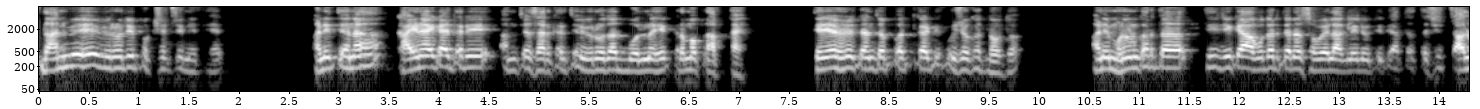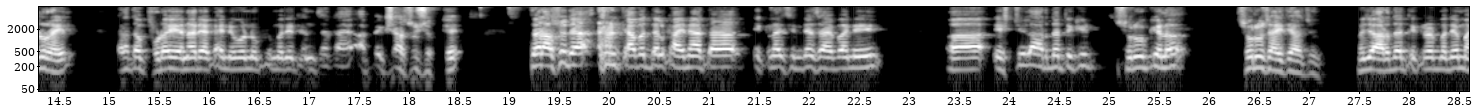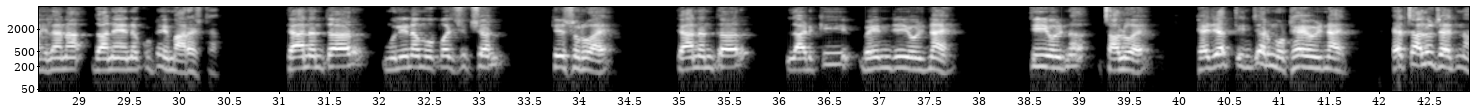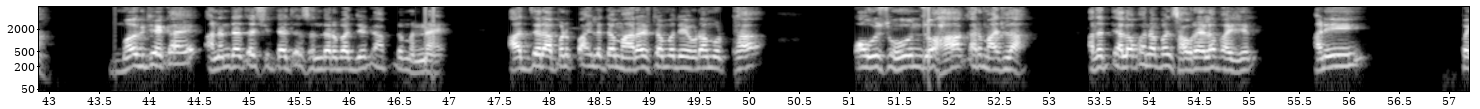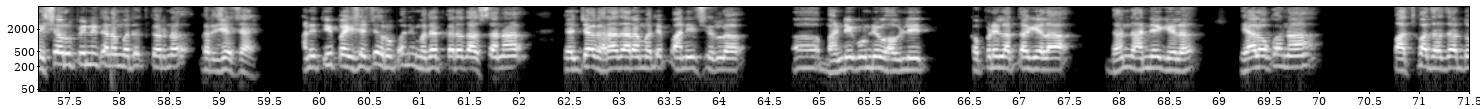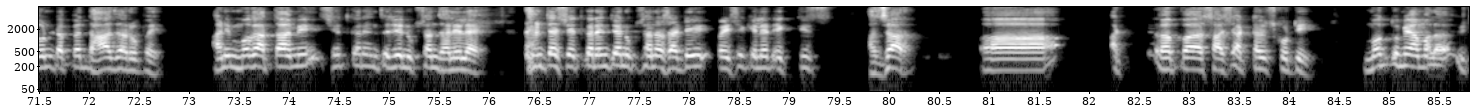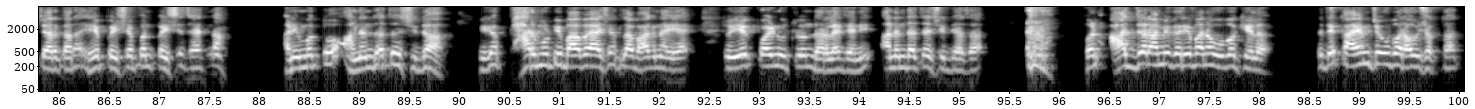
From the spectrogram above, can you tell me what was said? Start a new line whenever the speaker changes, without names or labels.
दानवे हे विरोधी पक्षाचे नेते आहेत. आणि त्यांना काही नाही काहीतरी आमच्या सरकारच्या विरोधात बोलणं हे क्रमप्राप्त आहे. त्याच्याशिवाय त्यांचं पद काय टिकू शकत नव्हतं. आणि म्हणून करता ती जी काय अगोदर त्यांना सवय लागलेली होती ती आता तशीच चालू राहील. तर आता पुढे येणाऱ्या काही निवडणुकीमध्ये त्यांचं काय अपेक्षा असू शकते. तर असू द्या त्याबद्दल काय नाही. आता एकनाथ शिंदे साहेबांनी एस टीला अर्ध तिकीट सुरू केलं. सुरूच आहे ते अजून. म्हणजे अर्ध्या तिकीटमध्ये महिलांना जाणं येणं कुठेही महाराष्ट्रात. त्यानंतर मुलींना मोफत शिक्षण ते सुरू आहे. त्यानंतर लाडकी बहीण जी योजना आहे ती योजना चालू आहे. ह्या ज्या तीन चार मोठ्या योजना आहेत ह्या चालूच आहेत ना. मग जे काय आनंदाच्या शिद्याच्या संदर्भात जे काय आपलं म्हणणं आहे आज जर आपण पाहिलं तर महाराष्ट्रामध्ये एवढा मोठा पाऊस होऊन जो हाकार माजला आता त्या लोकांना पण सावरायला पाहिजे. आणि पैशा रुपयाने त्यांना मदत करणं गरजेचं आहे. आणि ती पैशाच्या रूपाने मदत करत असताना त्यांच्या घरादारामध्ये पाणी शिरलं भांडीकुंडी व्हावलीत कपडे लत्ता गेला धनधान्य गेलं. ह्या लोकांना पाच पाच हजार दोन टप्प्यात दहा हजार रुपये. आणि मग आता आम्ही शेतकऱ्यांचं जे नुकसान झालेलं आहे त्या शेतकऱ्यांच्या नुकसानासाठी पैसे केलेत एकतीस हजार अं, अट- प- सहाशे अठ्ठावीस कोटी. मग तुम्ही आम्हाला विचार करा हे पैसे पण पैसेच आहेत ना. आणि मग तो आनंदाचा शिधा हे काय फार मोठी बाब आहे अशातला भाग नाही आहे. तो एक पॉईंट उचलून धरलाय त्यांनी आनंदाच्या शिद्याचा पण आज जर आम्ही गरिबांना उभं केलं तर ते कायमचे उभं राहू शकतात.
